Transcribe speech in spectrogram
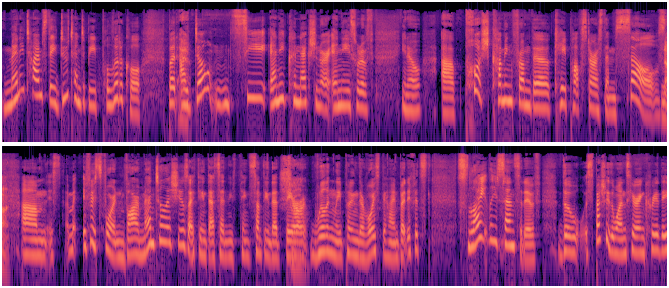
many times they do tend to be political, but I don't see any connection or any sort of, you know, uh, push coming from the K-pop stars themselves. No. Um, it's- I mean, if it's for environmental issues, I think that's anything something that they are willingly putting their voice behind. But if it's slightly sensitive, the especially the ones here in Korea, they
